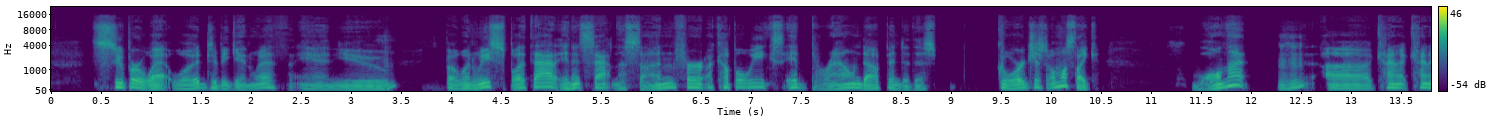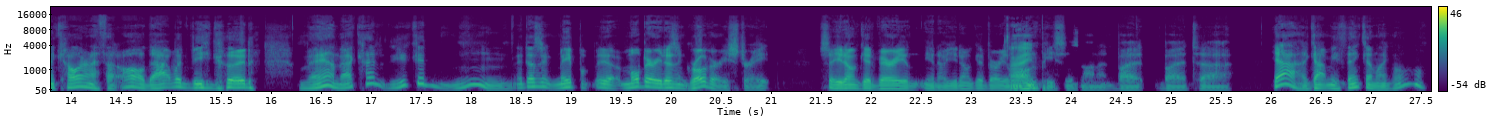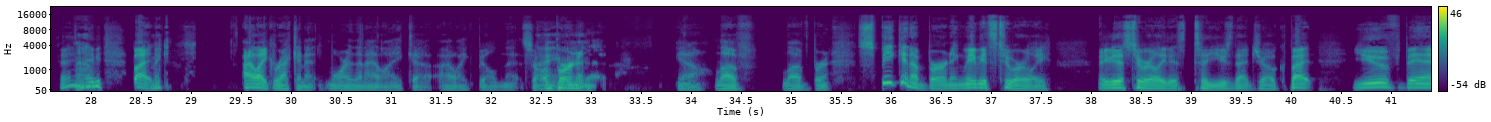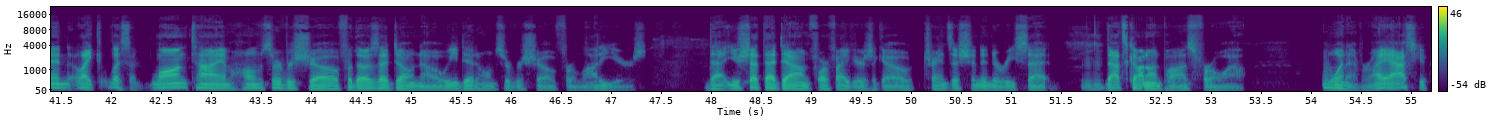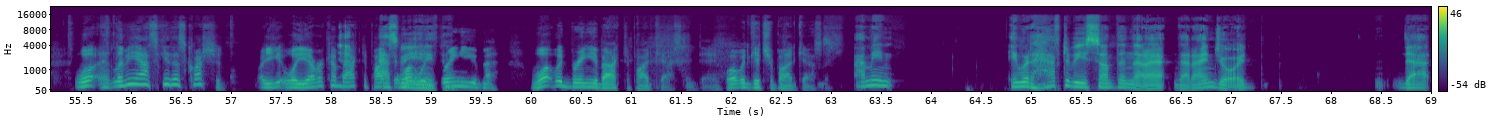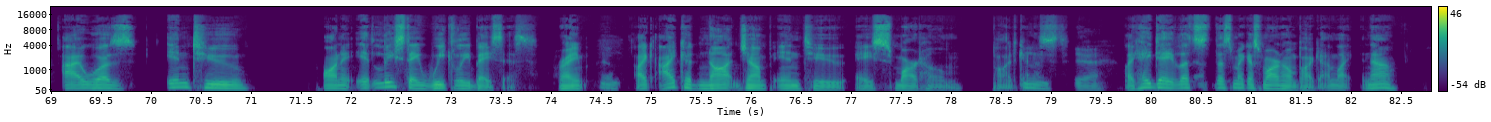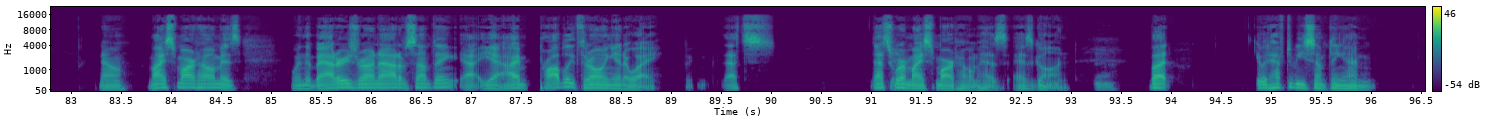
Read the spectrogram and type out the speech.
super wet wood to begin with, and you. Mm-hmm. But when we split that and it sat in the sun for a couple weeks, it browned up into this gorgeous, almost like walnut kind of kind of color, and I thought, oh, that would be good, man. That kind of you could. Mm, it doesn't maple uh, mulberry doesn't grow very straight, so you don't get very you know you don't get very long right. pieces on it. But but uh, yeah, it got me thinking like, oh, okay, yeah. maybe. But Make- I like wrecking it more than I like uh, I like building it. So or burning it. You know, love love burn. Speaking of burning, maybe it's too early. Maybe it's too early to to use that joke, but you've been like listen long time home server show. For those that don't know we did home server show for a lot of years. That you shut that down four or five years ago transitioned into reset. Mm-hmm. that's gone on pause for a while. Whenever. I ask you well let me ask you this question. Are you will you ever come back to podcasting what would bring you back what would bring you back to podcasting dave? What would get you podcasting? I mean it would have to be something that i that i enjoyed that i was into on a, at least a weekly basis, right? Yeah. Like I could not jump into a smart home podcast. Mm, yeah. Like, hey Dave, let's yeah. let's make a smart home podcast. I'm like, no, no. My smart home is when the batteries run out of something. Uh, yeah, I'm probably throwing it away. That's that's yeah. where my smart home has has gone. Yeah. But it would have to be something I'm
